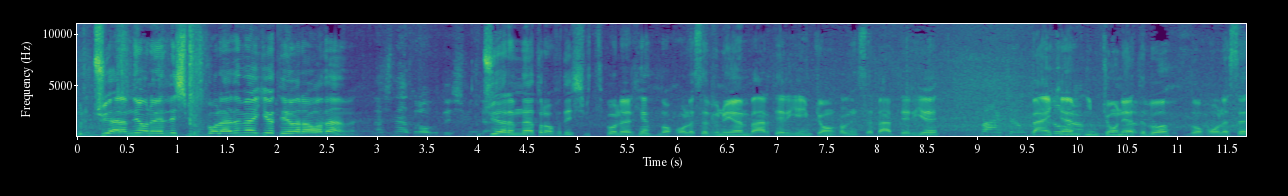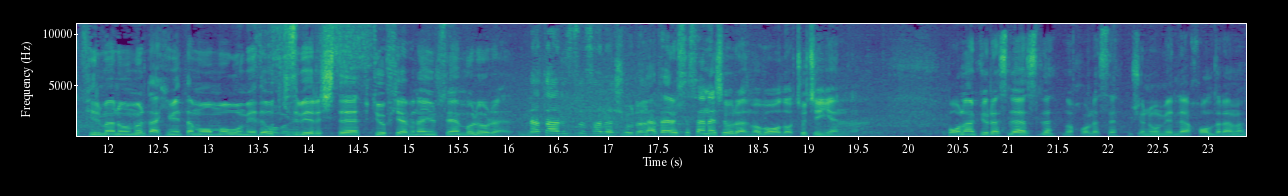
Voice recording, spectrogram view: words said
Bir 3.5 ni yonib elda ish bitib oladimi aka, tevarog'idami? Mana mashina atrofida ish bitadi. 3,5 dan atrofida ish bitib bo'lar ekan. Xudo xolasa buni ham barterga imkon qilinsa, barterga Bank ham bank ham imkoniyati bor. Xudo xolasa firma nomer dokumentda muammo bo'lmaydi. O'tkazib berishda putyovka bilan yursa ham bo'laveradi. Notariusda sanashaveradi. Notariusda sanashaveradi, mabodo cho'chiganlar. Bog'lanib ko'rasizlar sizlar, xudo xolasa o'sha nomerlarni qoldiraman.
